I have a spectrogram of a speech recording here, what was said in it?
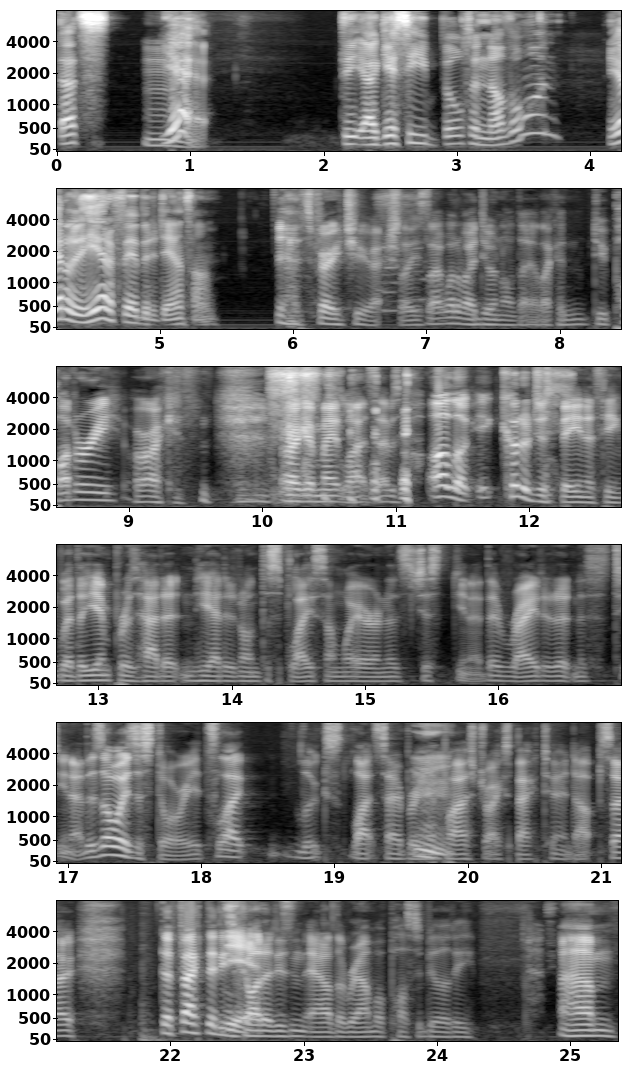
That's Hmm. yeah. The, I guess he built another one. He had a, he had a fair bit of downtime. Yeah, it's very true. Actually, he's like, "What am I doing all day? Like, I can do pottery, or I can, or I can make lightsabers." oh, look, it could have just been a thing where the emperor's had it and he had it on display somewhere, and it's just you know they raided it, and it's you know there's always a story. It's like Luke's lightsaber in Mm. Empire Strikes Back turned up, so the fact that he's Yeah. got it isn't out of the realm of possibility. Um,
